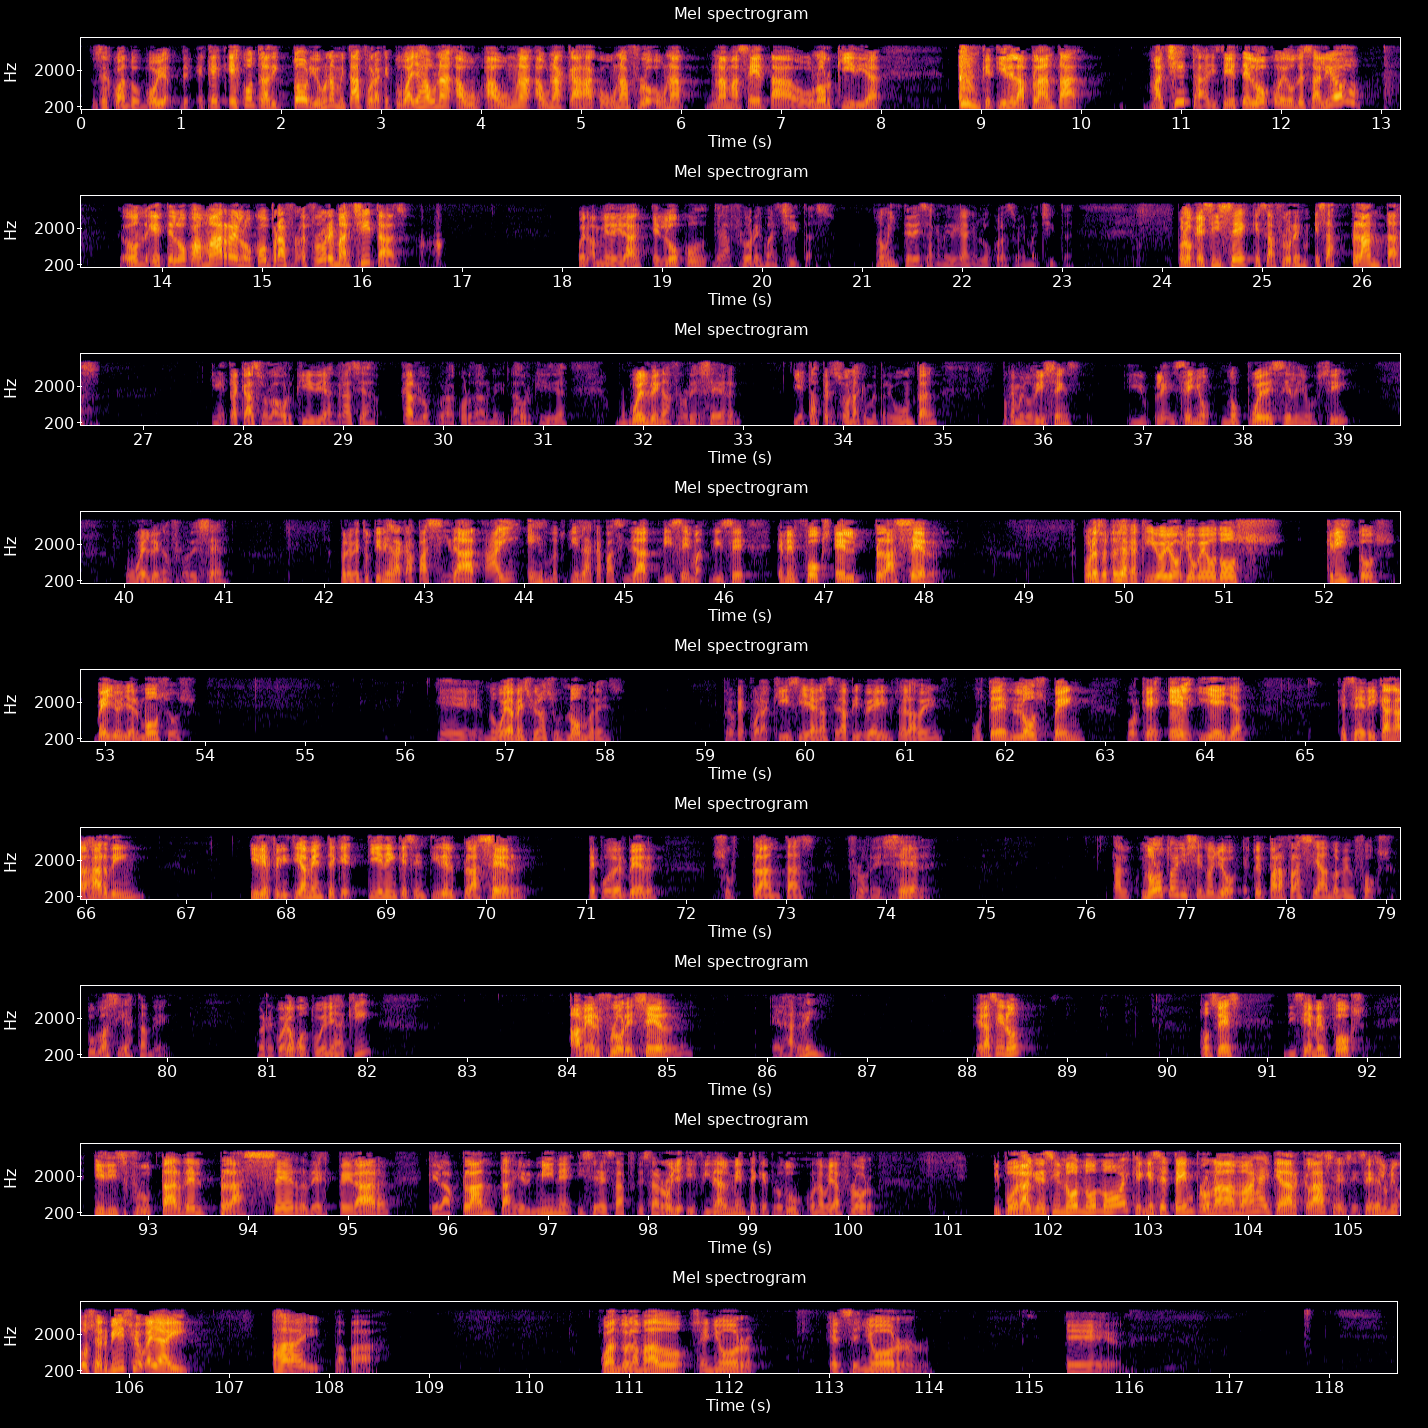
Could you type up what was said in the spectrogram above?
Entonces cuando voy, es que es contradictorio, es una metáfora que tú vayas a una a, una a una caja con una una una maceta o una orquídea que tiene la planta marchita. Dice, ¿este loco de dónde salió? Este loco lo compra flores marchitas. Bueno, me dirán el loco de las flores marchitas. No me interesa que me digan el loco de las flores marchitas. Por lo que sí sé que esas flores, esas plantas, en este caso las orquídeas, gracias Carlos por acordarme, las orquídeas, vuelven a florecer y estas personas que me preguntan, porque me lo dicen y le enseño, no puede ser yo, ¿sí? Vuelven a florecer. Pero que tú tienes la capacidad, ahí es donde tú tienes la capacidad, dice, dice M. Fox, el placer. Por eso entonces aquí yo, yo, yo veo dos Cristos bellos y hermosos, que no voy a mencionar sus nombres, pero que por aquí si llegan a Serapis Bay, ustedes la ven, ustedes los ven, porque es él y ella que se dedican al jardín y definitivamente que tienen que sentir el placer de poder ver sus plantas florecer. no lo estoy diciendo yo, estoy parafraseándome en Fox. Tú lo hacías también. Pues recuerdo cuando tú vienes aquí a ver florecer el jardín. ¿Era así, no? Entonces, dice M. Fox, y disfrutar del placer de esperar que la planta germine y se desarrolle y finalmente que produzca una bella flor. Y podrá alguien decir, no, no, no, es que en ese templo nada más hay que dar clases, ese es el único servicio que hay ahí. Ay, papá. Cuando el amado Señor, el Señor eh,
